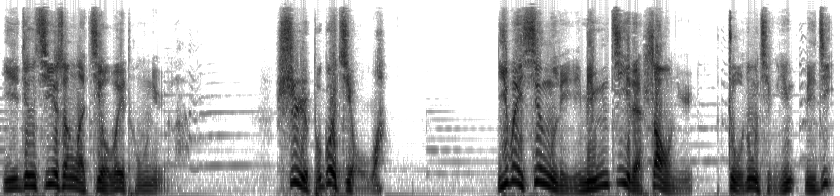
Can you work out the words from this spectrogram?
已经牺牲了九位童女了。事不过久啊，一位姓李名季的少女主动请缨李季，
